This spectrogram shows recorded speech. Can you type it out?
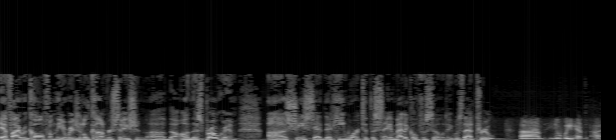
If I recall from the original conversation uh, on this program, uh, she said that he worked at the same medical facility. Was that true? Um, you know, we have. I,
